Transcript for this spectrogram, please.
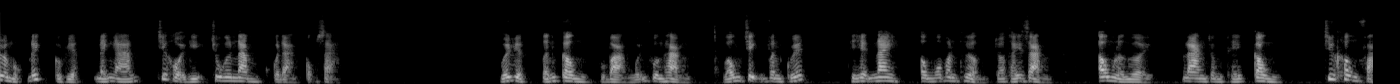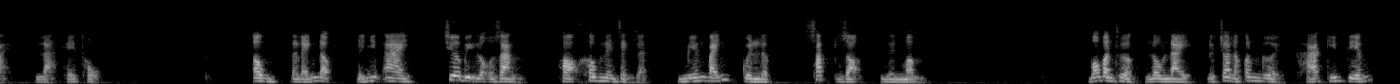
là mục đích của việc đánh án trước Hội nghị Trung ương 5 của Đảng Cộng sản. Với việc tấn công của bà Nguyễn Phương Hằng và ông Trịnh Văn Quyết thì hiện nay ông Võ Văn Thưởng cho thấy rằng ông là người đang trong thế công chứ không phải là thế thủ. Ông đã đánh động đến những ai chưa bị lộ rằng họ không nên giành giật miếng bánh quyền lực sắp dọn lên mầm. Võ Văn Thưởng lâu nay được cho là con người khá kín tiếng,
